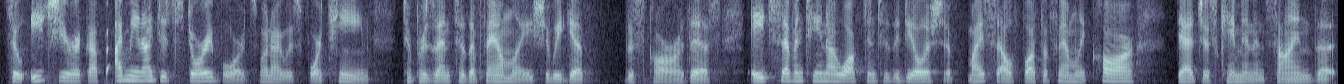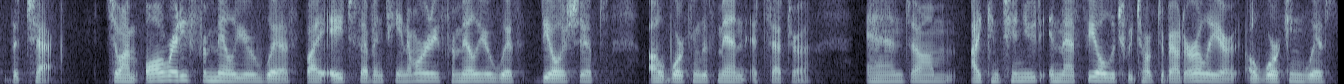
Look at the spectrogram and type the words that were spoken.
so each year it got, I mean, I did storyboards when I was 14 to present to the family should we get this car or this. Age 17, I walked into the dealership myself, bought the family car. Dad just came in and signed the, the check. So I'm already familiar with, by age 17, I'm already familiar with dealerships, uh, working with men, etc. And um, I continued in that field, which we talked about earlier, uh, working with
